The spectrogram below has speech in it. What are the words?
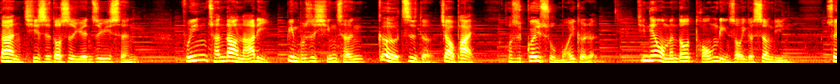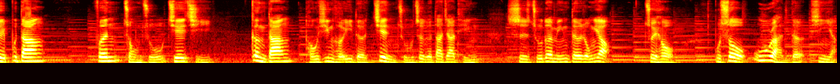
但其实都是源自于神。福音传到哪里，并不是形成各自的教派，或是归属某一个人。今天我们都同领受一个圣灵，所以不当分种族阶级，更当同心合意的建筑这个大家庭。使族的名得荣耀，最后不受污染的信仰。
